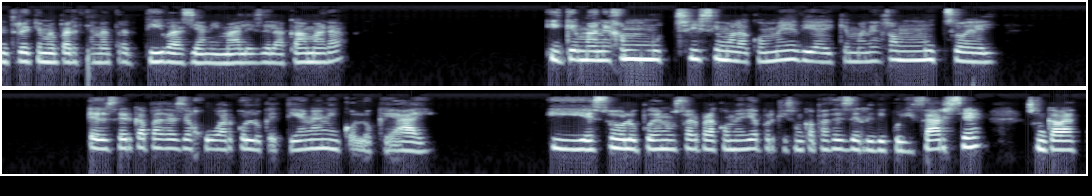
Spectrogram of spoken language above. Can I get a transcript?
Dentro de que me parecen atractivas y animales de la cámara, y que manejan muchísimo la comedia y que manejan mucho el, el ser capaces de jugar con lo que tienen y con lo que hay. Y eso lo pueden usar para comedia porque son capaces de ridiculizarse, son capa-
